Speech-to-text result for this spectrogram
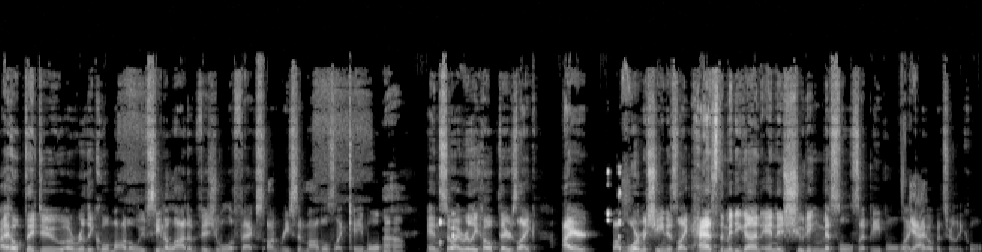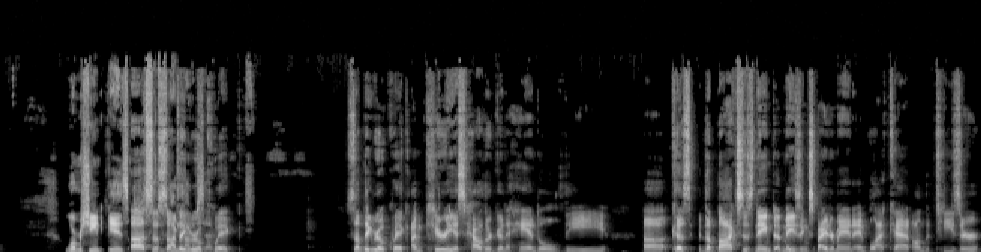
I hope they do a really cool model. We've seen a lot of visual effects on recent models like Cable, uh-huh. and so I really hope there's like Iron a War Machine is like has the minigun and is shooting missiles at people. Like yeah. I hope it's really cool. War Machine is awesome. uh, so something real upset. quick. Something real quick. I'm curious how they're going to handle the because uh, the box is named Amazing Spider-Man and Black Cat on the teaser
